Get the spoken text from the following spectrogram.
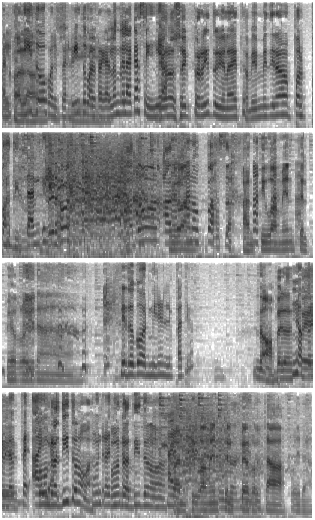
el gatito, para el perrito, sí. para el regalón de la casa. Y día, Yo no soy perrito y una vez también me tiraron para el patio. También. Pero a todos, a Pero todos an- nos pasa. Antiguamente el perro era... ¿Le tocó dormir en el patio? No, pero No, después. pero lo- pero- ah, fue un ya. ratito nomás. Un Fue un ratito ratito nomás. ya. Antiguamente el ratito. perro estaba afuera.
